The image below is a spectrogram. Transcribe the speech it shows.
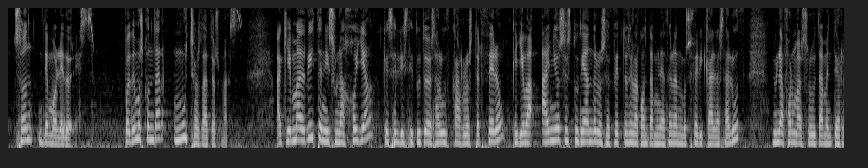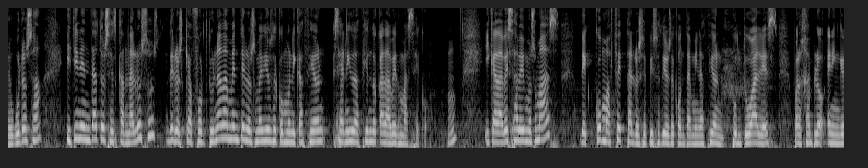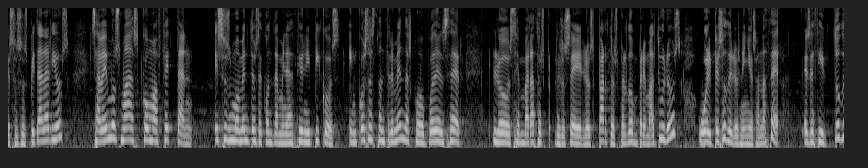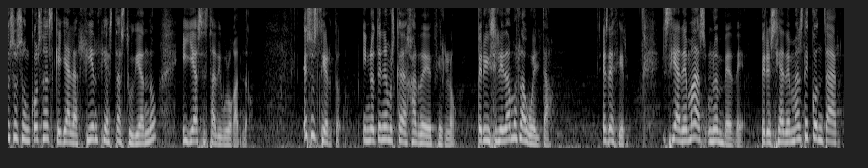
son demoledores. Podemos contar muchos datos más. Aquí en Madrid tenéis una joya, que es el Instituto de Salud Carlos III, que lleva años estudiando los efectos de la contaminación atmosférica en la salud de una forma absolutamente rigurosa y tienen datos escandalosos de los que afortunadamente los medios de comunicación se han ido haciendo cada vez más eco. Y cada vez sabemos más de cómo afectan los episodios de contaminación puntuales, por ejemplo, en ingresos hospitalarios. Sabemos más cómo afectan esos momentos de contaminación y picos en cosas tan tremendas como pueden ser los embarazos, los, eh, partos, perdón, prematuros o el peso de los niños a nacer. Es decir, todo eso son cosas que ya la ciencia está estudiando y ya se está divulgando. Eso es cierto y no tenemos que dejar de decirlo. Pero ¿y si le damos la vuelta? Es decir, si además, no en vez de, pero si además de contar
